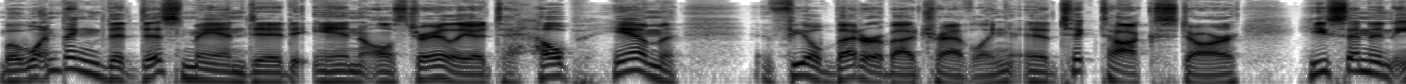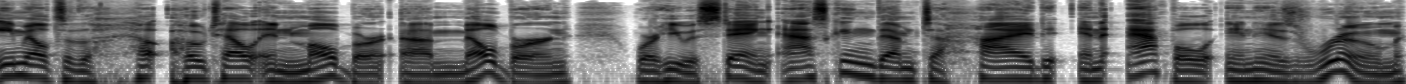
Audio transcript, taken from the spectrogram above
But one thing that this man did in Australia to help him feel better about traveling, a TikTok star, he sent an email to the ho- hotel in Melbourne, uh, Melbourne where he was staying, asking them to hide an apple in his room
